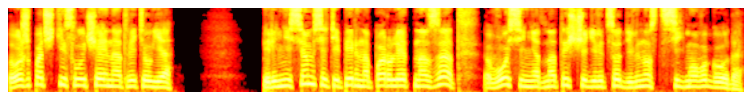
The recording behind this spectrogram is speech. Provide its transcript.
«Тоже почти случайно», — ответил я. Перенесемся теперь на пару лет назад, в осень 1997 года.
